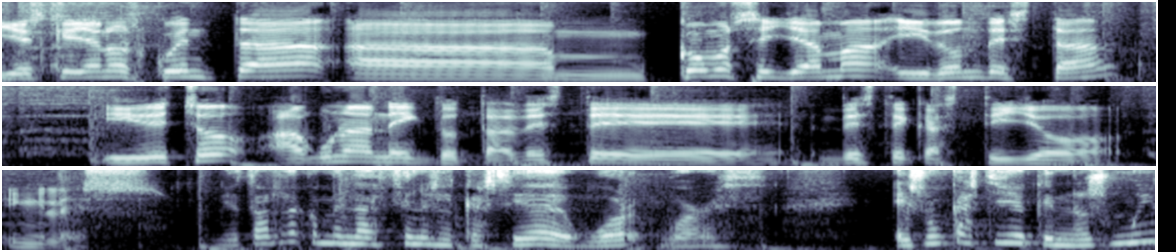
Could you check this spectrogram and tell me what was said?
Y es que ya nos cuenta cómo se llama y dónde está. Y de hecho, alguna anécdota de este, de este castillo inglés. Mi otra recomendación es el castillo de Warkworth. Es un castillo que no es, muy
